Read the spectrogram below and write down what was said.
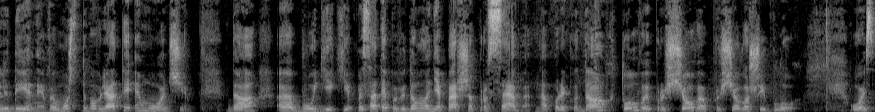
людини. Ви можете додати емоджі, да, е, будь-які, писати повідомлення перше про себе. Наприклад, да, хто ви, про що ви, про що ваш блог. Ось.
